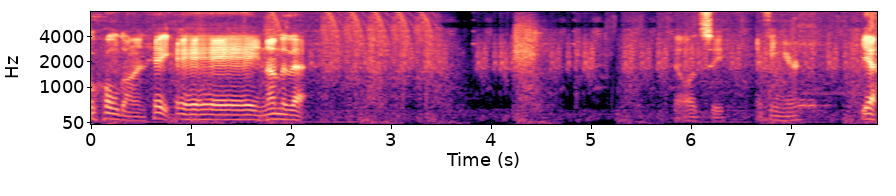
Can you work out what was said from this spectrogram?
Oh, hold on. Hey, hey, hey, hey, hey, none of that. Yeah, let's see. Anything here? Yeah,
